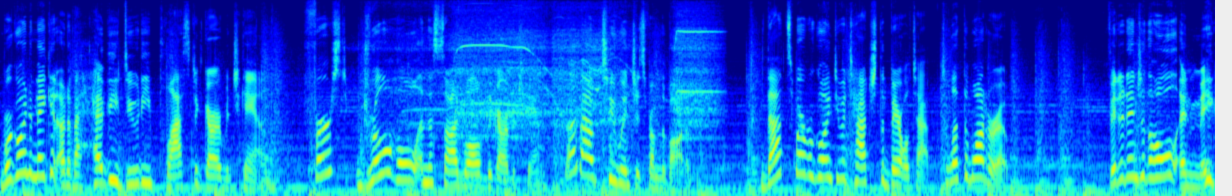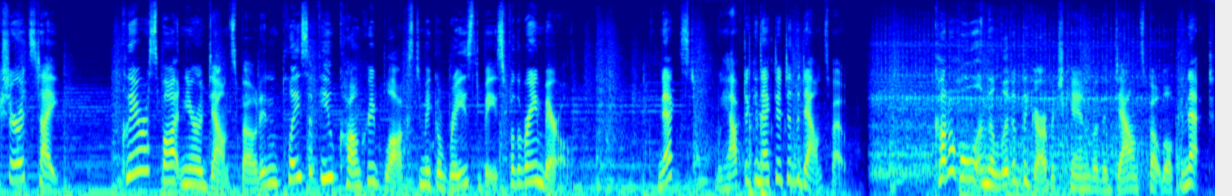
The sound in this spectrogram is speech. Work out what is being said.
We're going to make it out of a heavy-duty plastic garbage can. First, drill a hole in the sidewall of the garbage can, about two inches from the bottom. That's where we're going to attach the barrel tap to let the water out. Fit it into the hole and make sure it's tight. Clear a spot near a downspout and place a few concrete blocks to make a raised base for the rain barrel. Next, we have to connect it to the downspout. Cut a hole in the lid of the garbage can where the downspout will connect.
